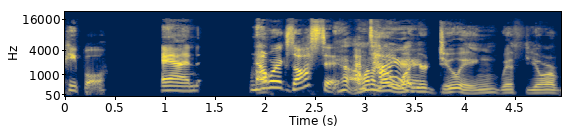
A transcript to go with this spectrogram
people, and now we're exhausted. yeah, I I'm want to know what you're doing with your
